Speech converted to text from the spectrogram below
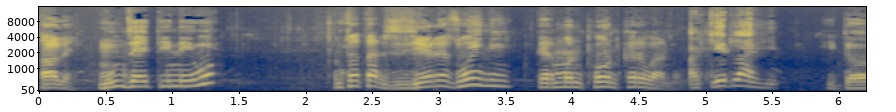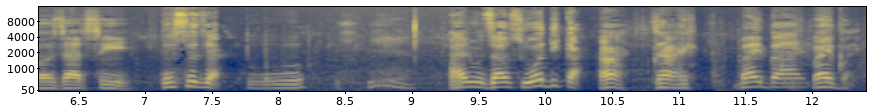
હાલે હું જઈતી નહીં હો. આમ તો તાર જ્યારે જોઈ ને ત્યારે મને ફોન કરવાનો. આ કેટલા છે એ દસ હજાર છે. દસ હજાર? તો હાલ હું જાઉં છું હો દીકા. હા જાય બાય બાય. બાય બાય.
